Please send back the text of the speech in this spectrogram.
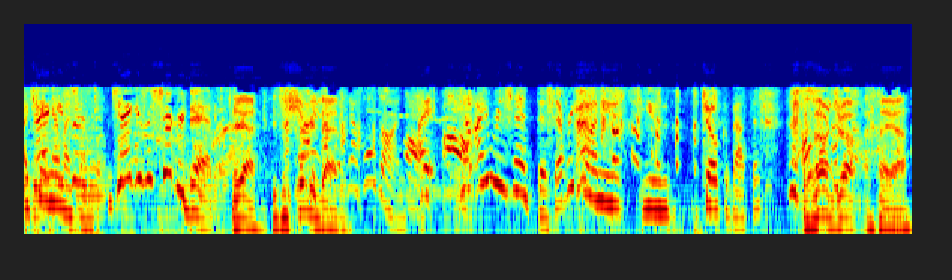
I can't hear myself. a, Jackie's a sugar daddy. Yeah, he's a sugar daddy. Now hold on. I, now I resent this every time you you joke about this. There's no joke. yeah.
